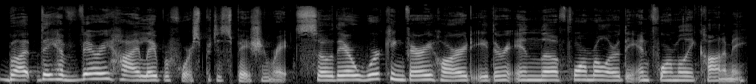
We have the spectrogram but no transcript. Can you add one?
but they have very high labor force participation rates. So they're working very hard either in the formal or the informal economy.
